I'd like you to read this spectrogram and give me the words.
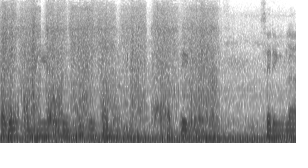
சர்வீஸ் பண்ணி எடுத்து வந்து புதுசாக மாட்டலாம் தப்பே கிடையாது. சரிங்களா?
